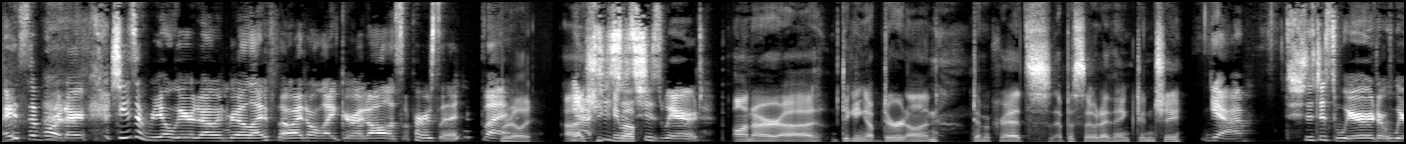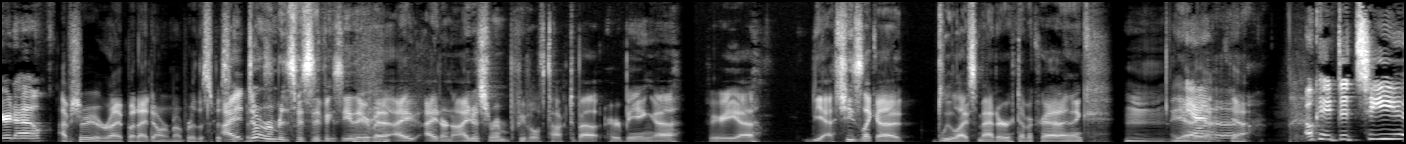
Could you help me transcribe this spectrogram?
I support her. She's a real weirdo in real life, though. I don't like her at all as a person. But Really. Uh, yeah, she she's came just, up she's weird. on our uh, digging up dirt on Democrats episode, I think, didn't she? Yeah, she's just weird or weirdo. I'm sure you're right, but I don't remember the specifics. I don't remember the specifics either, but I, I don't know. I just remember people have talked about her being uh, very, uh, yeah, she's like a Blue Lives Matter Democrat, I think. Hmm, yeah, yeah, Yeah. yeah. Okay, did she?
